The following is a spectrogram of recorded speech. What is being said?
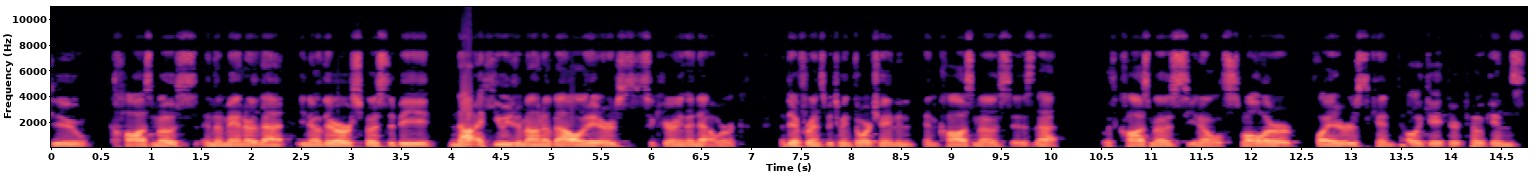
to Cosmos in the manner that, you know, there are supposed to be not a huge amount of validators securing the network. The difference between Thorchain and, and Cosmos is that with Cosmos, you know, smaller players can delegate their tokens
